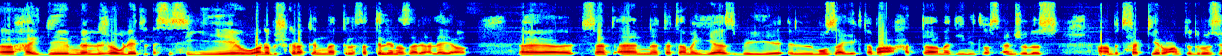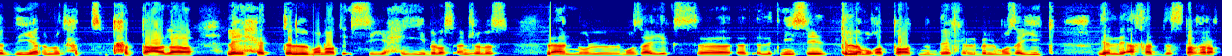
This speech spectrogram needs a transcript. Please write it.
هيدي من الجولات الأساسية وأنا بشكرك أنك لفتت لي نظري عليها. آه، سانت آن تتميز بالموزايك تبعها. حتى مدينة لوس أنجلوس عم بتفكر وعم تدرس جديا إنه تحط تحط على لائحة المناطق السياحية بلوس أنجلوس لأنه الموزايكس آه، الكنيسة كلها مغطاة من الداخل بالموزايك. يلي أخذ استغرق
